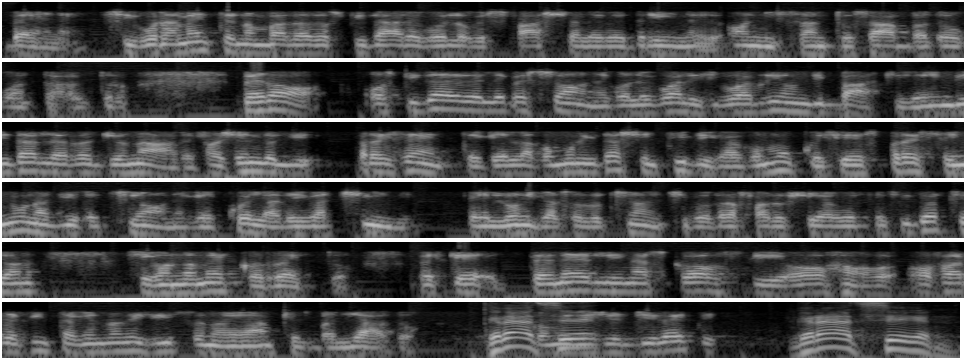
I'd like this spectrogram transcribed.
bene, sicuramente non vado ad ospitare quello che sfascia le vetrine ogni santo sabato o quant'altro, però ospitare delle persone con le quali si può aprire un dibattito e invitarle a ragionare facendogli presente che la comunità scientifica comunque si è espressa in una direzione che è quella dei vaccini che è l'unica soluzione che ci potrà far uscire da questa situazione, secondo me è corretto, perché tenerli nascosti o, o fare finta che non esistono è anche sbagliato. Grazie. Come dice Giletti, Grazie.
